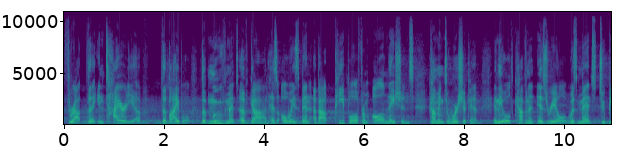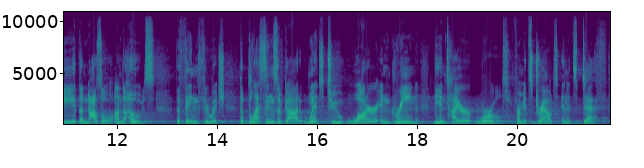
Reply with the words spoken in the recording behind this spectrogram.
throughout the entirety of the Bible, the movement of God has always been about people from all nations coming to worship Him. In the Old Covenant, Israel was meant to be the nozzle on the hose the thing through which the blessings of God went to water and green the entire world from its drought and its death.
